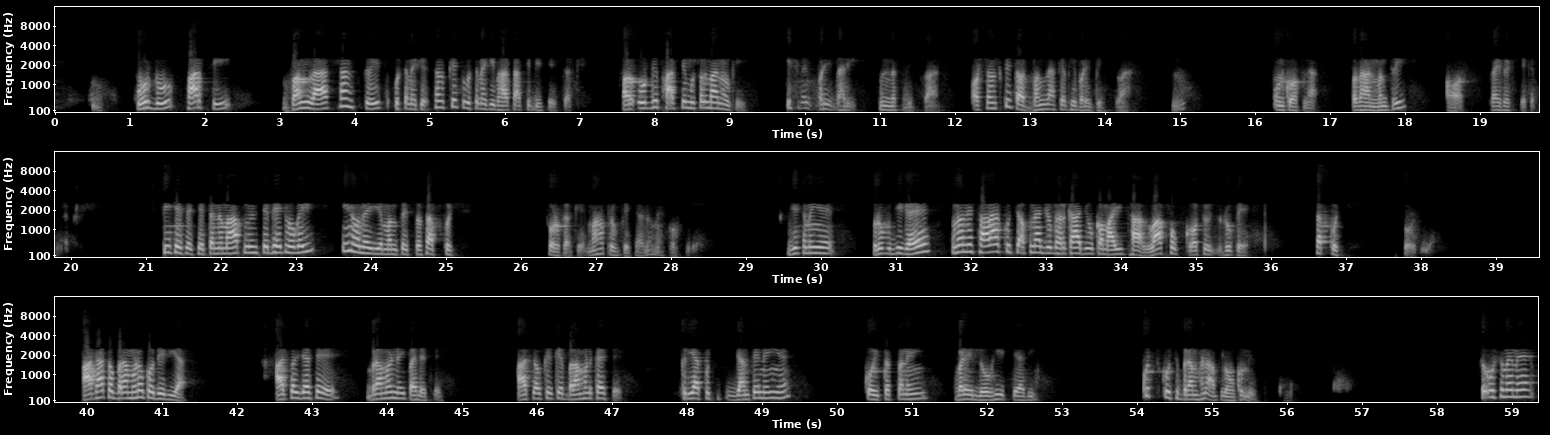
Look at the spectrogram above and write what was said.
उर्दू फारसी बंगला संस्कृत उस समय की संस्कृत उस समय की भाषा थी विशेष करके और उर्दू फारसी मुसलमानों की इसमें बड़ी भारी उन्नत विद्वान और संस्कृत और बंगला के भी बड़े विद्वान हम्म, उनको अपना प्रधानमंत्री और प्राइवेट सेक्रेटरी रख पीछे से चैतन्य महाप्रभु से भेंट हो गई। इन्होंने ये मंत्रित्व सब कुछ छोड़ करके महाप्रभु के चरणों में पहुँच गए। जिस समय ये रूप जी गए उन्होंने सारा कुछ अपना जो घर का जो कमाई था लाखों कोटि रुपए सब कुछ छोड़ दिया। आधा तो ब्राह्मणों को दे दिया। आजकल जैसे ब्राह्मण नहीं पहले थे। आजकल के, के ब्राह्मण कैसे? क्रिया कुछ जानते नहीं है कोई तत्व नहीं बड़े लोभी इत्यादि। कुछ कुछ ब्राह्मण आप लोगों को मिलते तो उस समय में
